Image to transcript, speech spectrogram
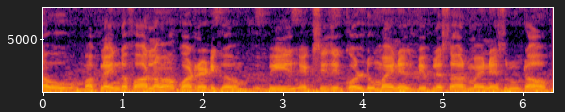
now applying the formula quadratic uh, b x is equal to minus b plus or minus root of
